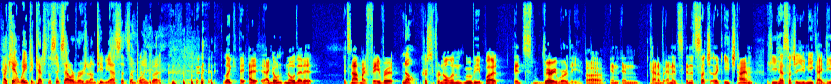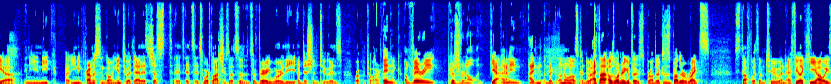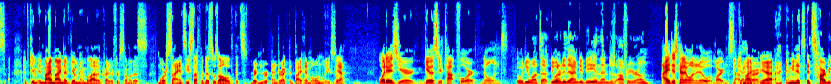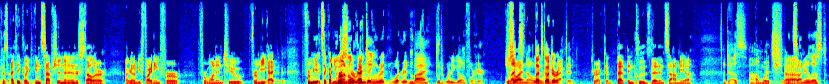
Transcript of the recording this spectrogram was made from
I can't wait to catch the six-hour version on TBS at some point, but like I, I I don't know that it it's not my favorite no, Christopher Nolan movie, but it's very worthy. Uh, and and kind of and it's and it's such like each time he has such a unique idea and a unique uh, unique premise and going into it that it's just it's it's it's worth watching. So it's a it's a very worthy addition to his repertoire. I and think. a very Christopher Nolan. Yeah, I yeah. mean, like, I like no one else can do it. I thought I was wondering if his brother, because his brother writes stuff with him too. And I feel like he always, I've given in my mind, I've given him a lot of credit for some of this more sciency stuff. But this was all it's written and directed by him only. So Yeah. What is your give us your top four Nolans? Oh, do you want the? Do you want to do the IMDb and then just offer your own? I just kind of want to know what Martin's top Okay. four are. yeah, I mean it's it's hard because I think like Inception and Interstellar are going to be fighting for for one and two. For me, I, for me, it's like a You going personal thing directing? Written? What written by? What, what are you going for here? Just let's, so I know. Let's go directed. directed. That includes then Insomnia, It does. um, which it's uh, on your list.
